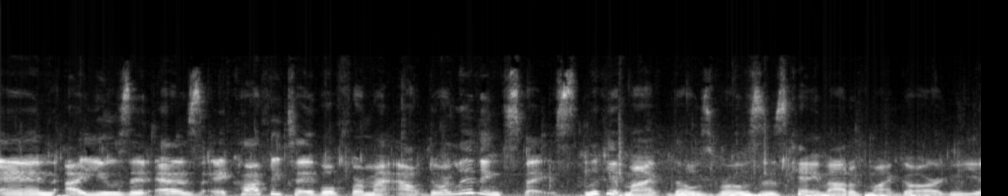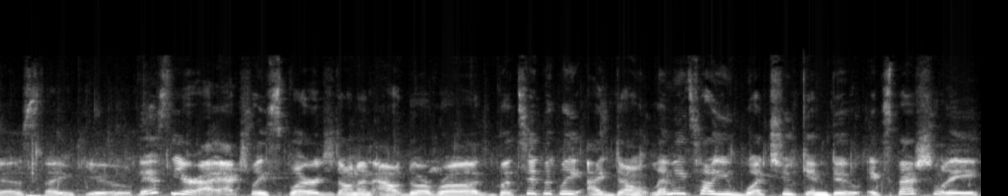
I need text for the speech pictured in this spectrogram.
and I use it as a coffee table for my outdoor living space. Look at my, those roses came out of my garden. Yes, thank you. This year I actually splurged on an outdoor rug, but typically I don't. Let me tell you what you can do, especially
